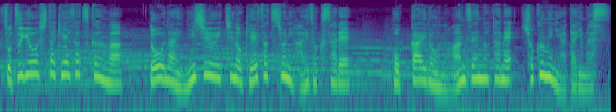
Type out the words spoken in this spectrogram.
す。卒業した警察官は道内21の警察署に配属され北海道の安全のため職務に当たります。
